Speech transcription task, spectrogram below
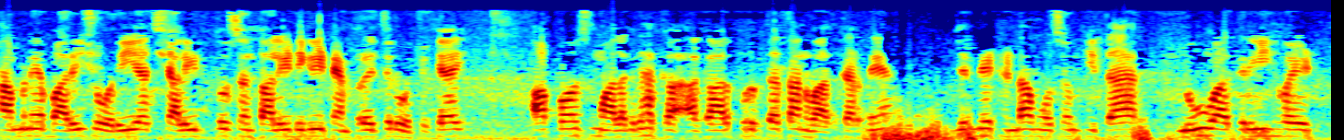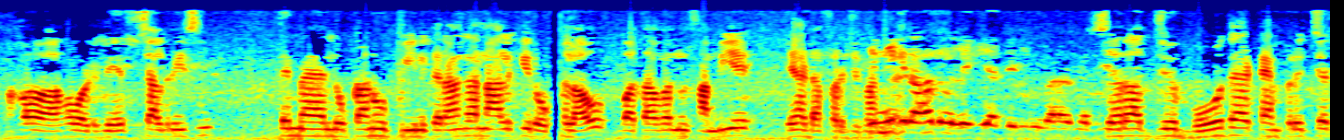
सामने बारिश हो रही है, छियालीस तो सैंतालीस डिग्री टेम्परेचर हो चुका है। ਆਪਾਂ ਉਸ ਮਾਲਕ ਦਾ ਅਕਾ- ਅਕਾਲ ਪੁਰਖ ਦਾ ਧੰਨਵਾਦ ਕਰਦੇ ਹਾਂ ਜਿਨਨੇ ਠੰਡਾ ਮੌਸਮ ਕੀਤਾ ਹੈ ਲੂ ਵਗ ਰਹੀ ਹੋਏ ਹੌਟ ਵੇਵਸ ਚੱਲ ਰਹੀ ਸੀ ਤੇ ਮੈਂ ਲੋਕਾਂ ਨੂੰ ਅਪੀਲ ਕਰਾਂਗਾ ਨਾਲ ਕਿ ਰੁੱਖ ਲਾਓ ਵਾਤਾਵਰਨ ਨੂੰ ਸਾਂਭੀਏ ਇਹ ਸਾਡਾ ਫਰਜ਼ ਬਣਦਾ ਕਿੰਨੀ ਹੈ। ਕੁ ਰਾਹਤ ਮਿਲੇਗੀ ਅੱਜ ਜਿਹੜੀ ਸਰ ਅੱਜ ਬਹੁਤ ਹੈ ਟੈਂਪਰੇਚਰ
